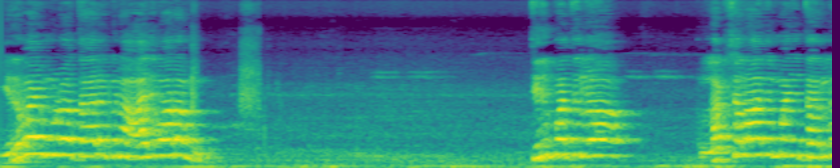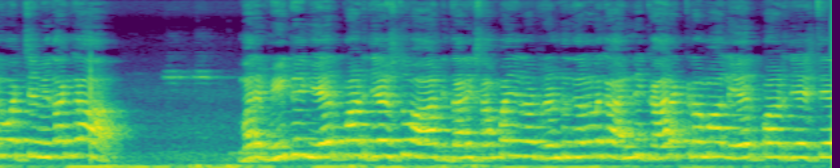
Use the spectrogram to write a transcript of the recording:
ఇరవై మూడో తారీఖున ఆదివారం తిరుపతిలో లక్షలాది మంది తరలి వచ్చే విధంగా మరి మీటింగ్ ఏర్పాటు చేస్తూ వాటి దానికి సంబంధించిన రెండు నెలలుగా అన్ని కార్యక్రమాలు ఏర్పాటు చేస్తే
